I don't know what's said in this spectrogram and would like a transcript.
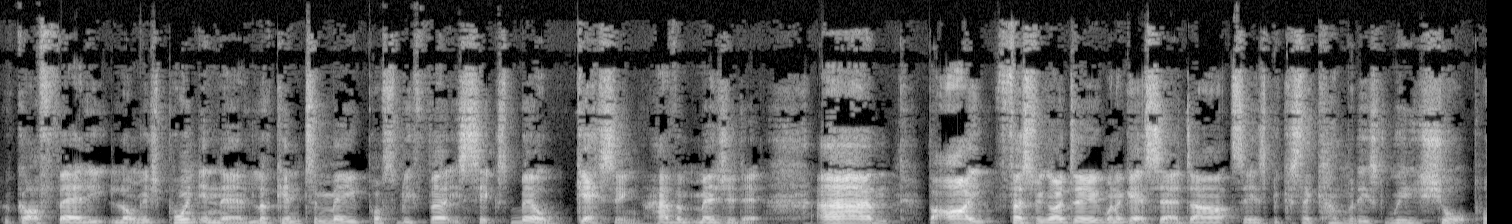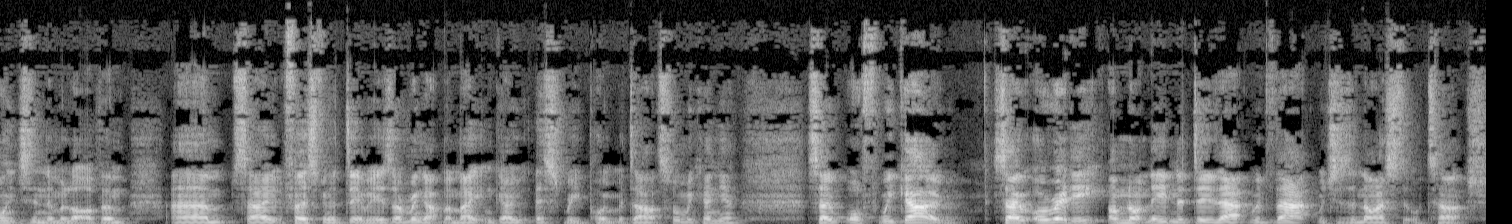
we've got a fairly longish point in there. Looking to me, possibly 36 mil, guessing. Haven't measured it. Um, but I, first thing I do when I get a set of darts is, because they come with these really short points in them, a lot of them. Um, so first thing I do is I ring up my mate and go, let's repoint my darts for me, can you? So off we go. So already I'm not needing to do that with that, which is a nice little touch.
